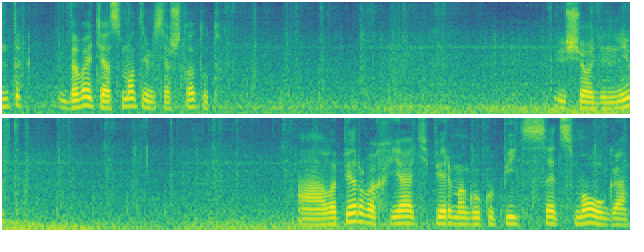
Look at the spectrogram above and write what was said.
Ну так давайте осмотримся, что тут. Еще один лифт. А, Во-первых, я теперь могу купить сет смоуга.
